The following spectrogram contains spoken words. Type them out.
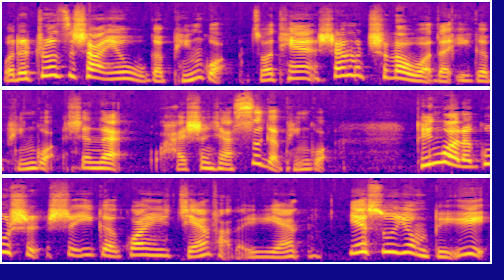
我的桌子上有五个苹果。昨天山姆吃了我的一个苹果，现在我还剩下四个苹果。苹果的故事是一个关于减法的寓言。耶稣用比喻，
